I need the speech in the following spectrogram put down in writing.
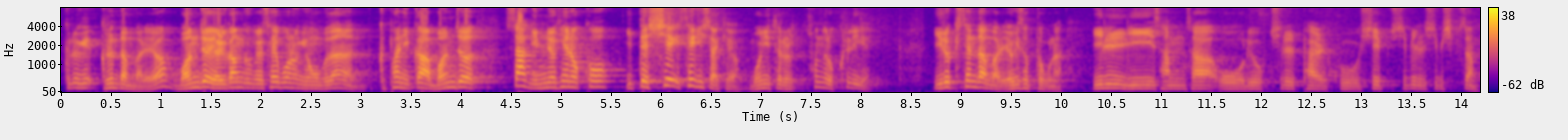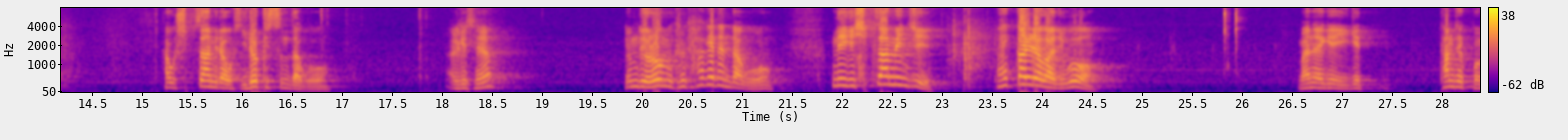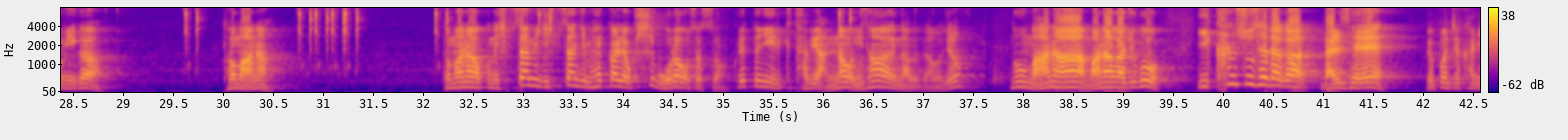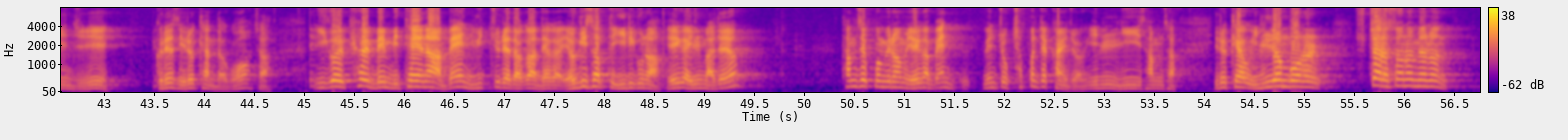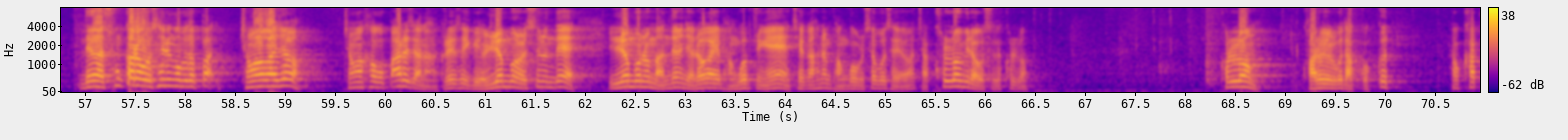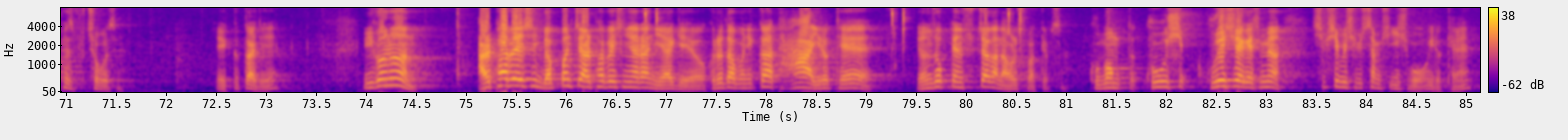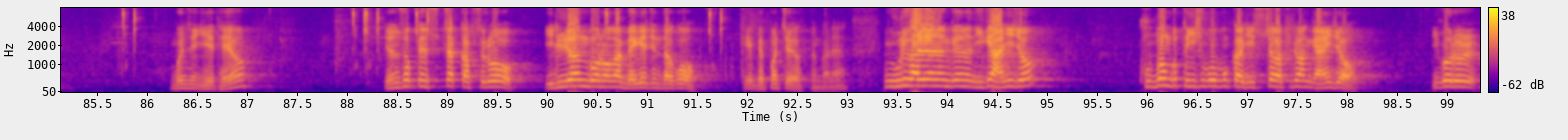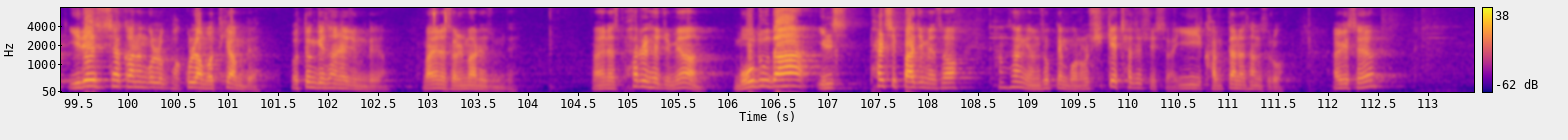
그러게 그런단 말이에요. 먼저 열간극을 세보는 경우보다는 급하니까 먼저 싹 입력해놓고 이때 시, 세기 시작해요. 모니터를 손으로 클릭해. 이렇게 센단 말이에요. 여기서부터구나. 1, 2, 3, 4, 5, 6, 7, 8, 9, 10, 11, 12, 13 하고 13이라고 이렇게 쓴다고. 알겠어요? 여러분들 여러분 그렇게 하게 된다고. 근데 이게 13인지 헷갈려가지고 만약에 이게 탐색 범위가 더 많아. 더 많아갖고 13인지 14인지만 헷갈려고 15라고 썼어. 그랬더니 이렇게 답이 안 나와. 이상하게 나- 나오죠? 너무 많아. 많아가지고 이 칸숫에다가 날새 몇 번째 칸인지 그래서 이렇게 한다고. 자, 이걸 표맨 밑에나 맨 윗줄에다가 내가 여기서부터 1이구나. 여기가 1 맞아요? 탐색 범위라면 얘가 맨 왼쪽 첫 번째 칸이죠. 1, 2, 3, 4 이렇게 하고 일련번호를 숫자를 써놓으면 은 내가 손가락으로 세는 것보다 빠- 정확하죠? 정확하고 빠르잖아. 그래서 이게 일련번호를 쓰는데 일련번호를 만드는 여러 가지 방법 중에 제가 하는 방법을 써보세요. 자, column이라고 써요. column. column 괄호 열고 닫고 끝 하고 카피해서 붙여보세요. 예, 끝까지. 이거는 알파벳이 몇 번째 알파벳이냐라는 이야기예요. 그러다 보니까 다 이렇게 연속된 숫자가 나올 수밖에 없어. 9번부터 9, 10, 9에 시작했으면 10, 11, 12, 13, 25 이렇게. 뭔지 이해돼요? 연속된 숫자 값으로 1년 번호가 매겨진다고 그게 몇 번째였던 간에 우리 관련한 게는 이게 아니죠? 9번부터 25번까지 이 숫자가 필요한 게 아니죠? 이거를 1에서 시작하는 걸로 바꾸려면 어떻게 하면 돼? 어떤 계산을 해주면 돼요? 마이너스 얼마를 해주면 돼? 마이너스 8을 해주면 모두 다 1, 8씩 빠지면서 항상 연속된 번호를 쉽게 찾을 수 있어요. 이 간단한 산수로. 알겠어요?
